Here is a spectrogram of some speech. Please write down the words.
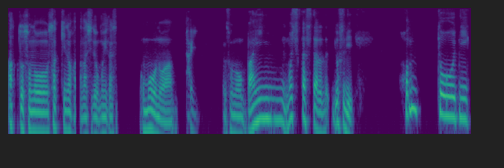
あ、あとその、さっきの話で思い出す、思うのは、はい。その、バイン、もしかしたら、要するに、本当に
